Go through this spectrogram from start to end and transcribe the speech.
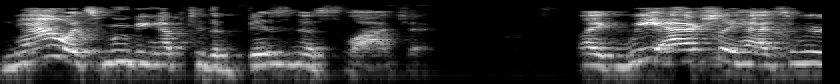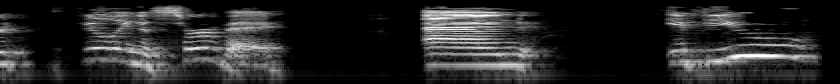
Now it's moving up to the business logic. Like we actually had, so we were fielding a survey, and if you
